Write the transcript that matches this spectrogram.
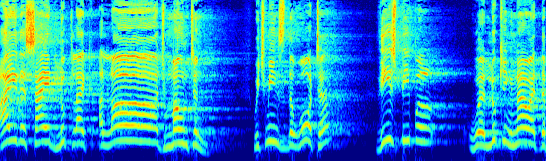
either side looked like a large mountain which means the water, these people were looking now at the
